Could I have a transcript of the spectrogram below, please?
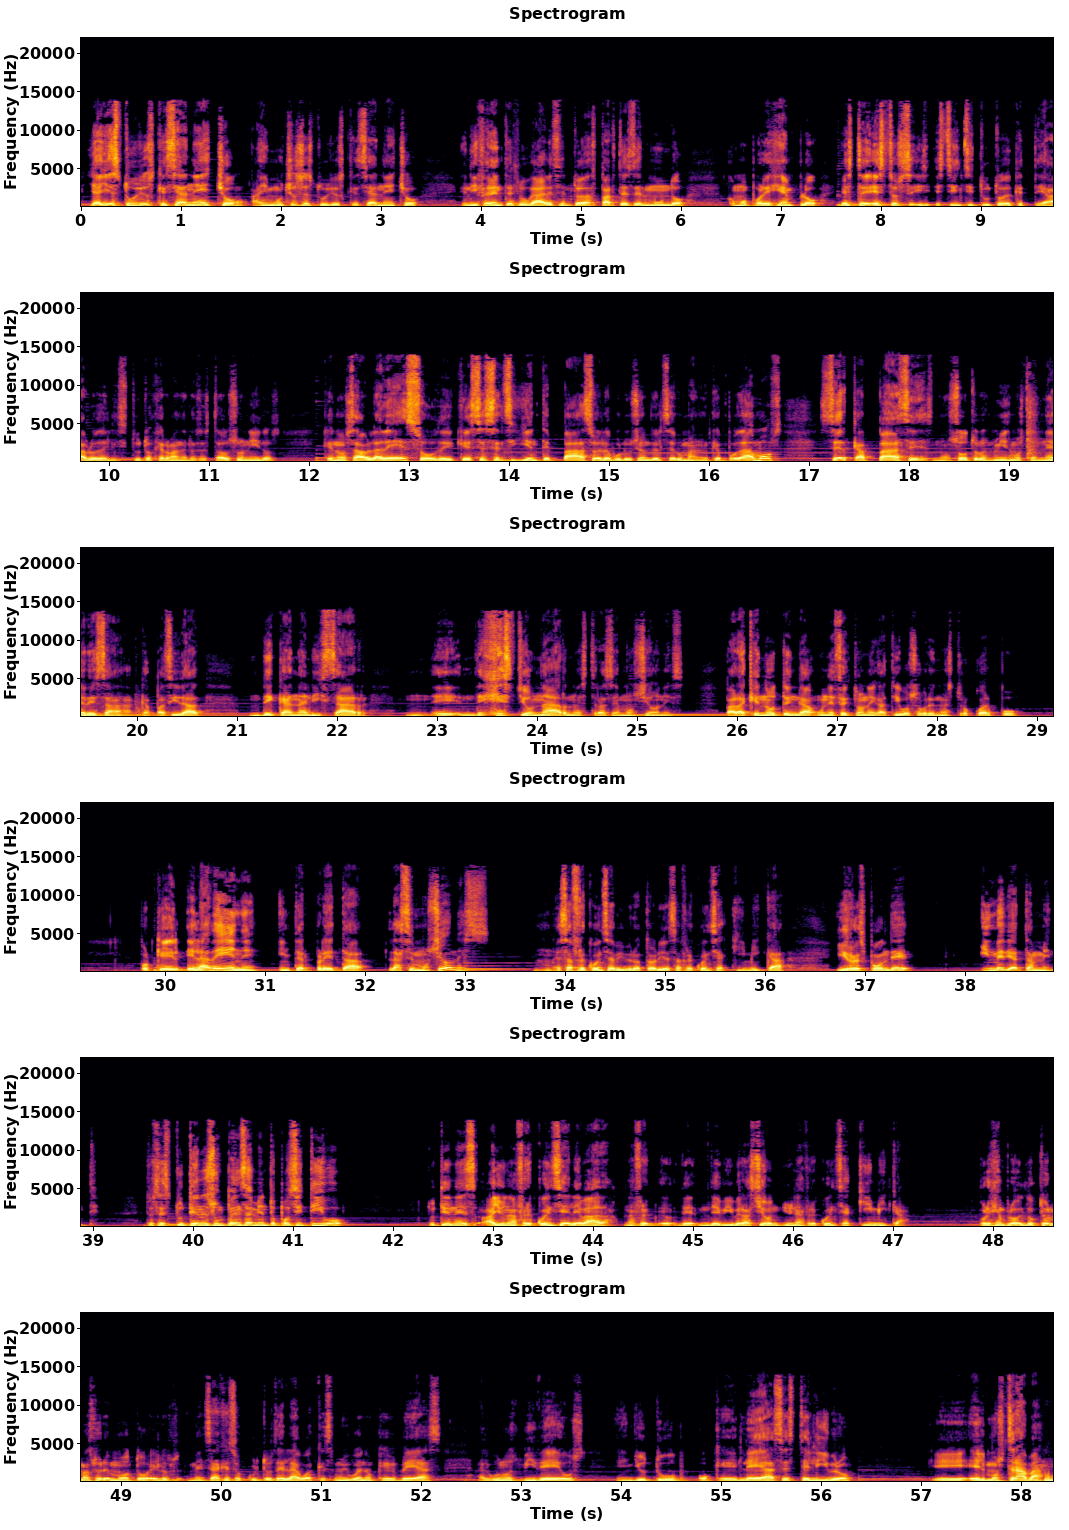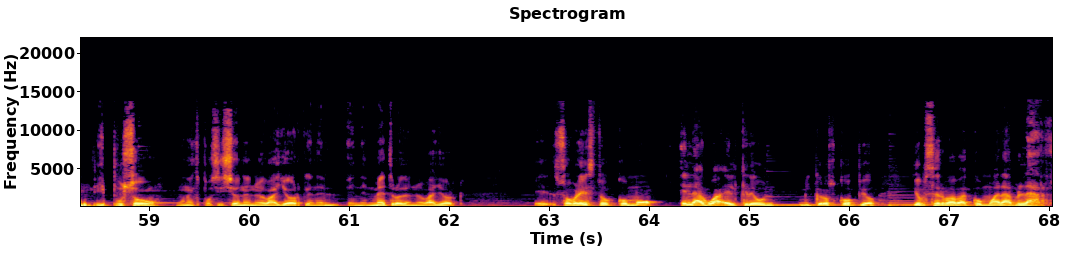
Y hay estudios que se han hecho, hay muchos estudios que se han hecho en diferentes lugares, en todas partes del mundo, como por ejemplo este, este instituto de que te hablo, del Instituto Germán de los Estados Unidos, que nos habla de eso, de que ese es el siguiente paso de la evolución del ser humano, el que podamos ser capaces nosotros mismos, tener esa capacidad de canalizar, eh, de gestionar nuestras emociones, para que no tenga un efecto negativo sobre nuestro cuerpo. Porque el ADN interpreta las emociones, esa frecuencia vibratoria, esa frecuencia química, y responde inmediatamente. Entonces tú tienes un pensamiento positivo, tú tienes, hay una frecuencia elevada una de, vibración y una frecuencia química. Por ejemplo, el doctor Masure Moto en los mensajes ocultos del agua, que es muy bueno que veas algunos videos en YouTube o que leas este libro, eh, él mostraba y puso una exposición en Nueva York, en el metro de Nueva York, eh, sobre esto, cómo el agua, él creó un microscopio y observaba cómo al hablar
